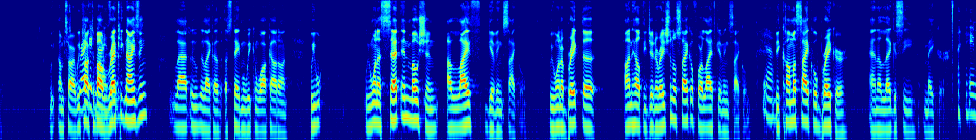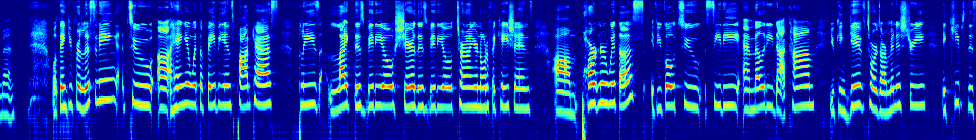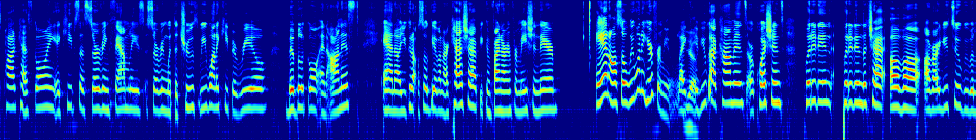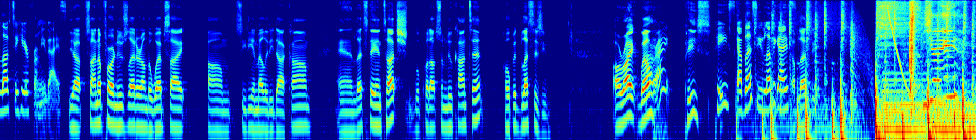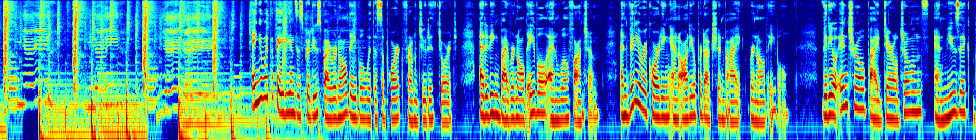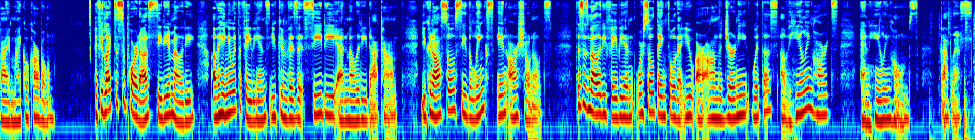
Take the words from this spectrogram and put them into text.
We, I'm sorry, we talked about recognizing, like a, a statement we can walk out on. We, w- we want to set in motion a life giving cycle. We want to break the unhealthy generational cycle for a life giving cycle. Yeah. Become a cycle breaker and a legacy maker. Amen. Well, thank you for listening to uh, Hanging with the Fabiens podcast. Please like this video, share this video, turn on your notifications, um, partner with us. If you go to cdandmelody.com, you can give towards our ministry. It keeps this podcast going, it keeps us serving families, serving with the truth. We want to keep it real, biblical, and honest. And uh, you could also give on our Cash App. You can find our information there. And also, we want to hear from you. Like, Yeah. if you got comments or questions, put it in put it in the chat of uh, of our YouTube. We would love to hear from you guys. Yep. Sign up for our newsletter on the website, um, cdandmelody.com. And let's stay in touch. We'll put out some new content. Hope it blesses you. All right. Well, All right. peace. Peace. God bless you. Love you guys. God bless you. Hanging with the Fabiens is produced by Renald Abel with the support from Judith George, editing by Renald Abel and Will Fancham. and video recording and audio production by Renald Abel. Video intro by Daryl Jones and music by Michael Carbone. If you'd like to support us, CD and Melody, of Hanging with the Fabiens, you can visit cdandmelody.com. You can also see the links in our show notes. This is Melody Fabien. We're so thankful that you are on the journey with us of healing hearts and healing homes. God bless.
